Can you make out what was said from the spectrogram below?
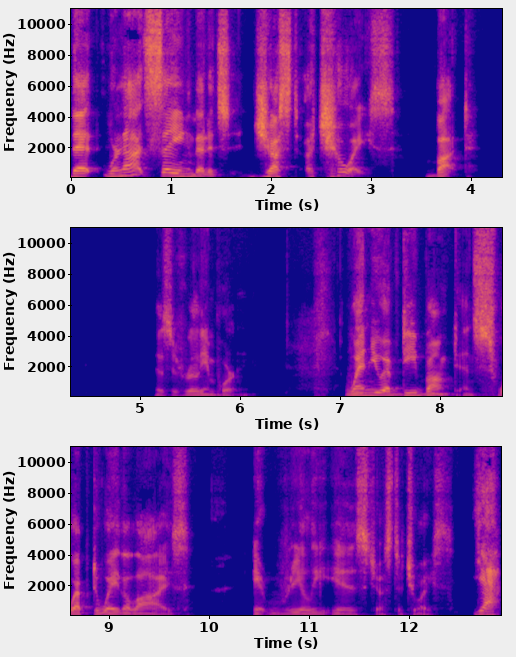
that we're not saying that it's just a choice, but this is really important. When you have debunked and swept away the lies, it really is just a choice. Yeah,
